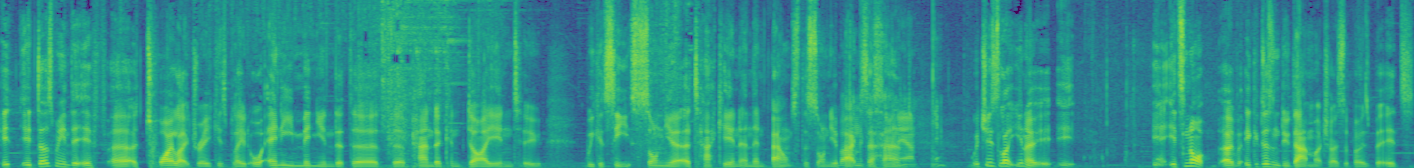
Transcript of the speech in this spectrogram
It, it does mean that if uh, a Twilight Drake is played, or any minion that the, the Panda can die into, we could see Sonya attack in and then bounce the Sonya bounce back to hand. Sonya, yeah. Which is like, you know, it, it, it's not. Uh, it doesn't do that much, I suppose, but it's.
